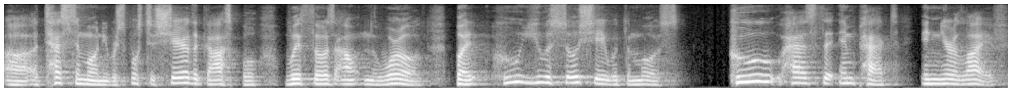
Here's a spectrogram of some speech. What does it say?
uh, a testimony. We're supposed to share the gospel with those out in the world. But who you associate with the most, who has the impact in your life,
